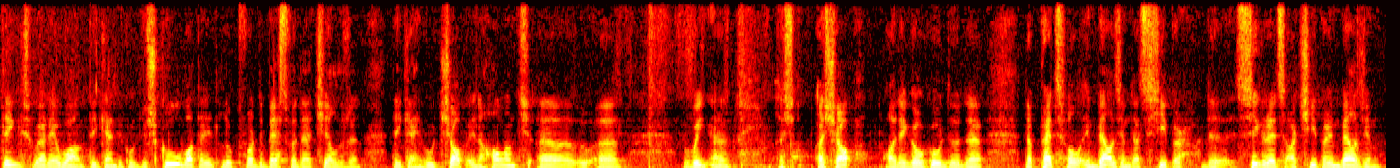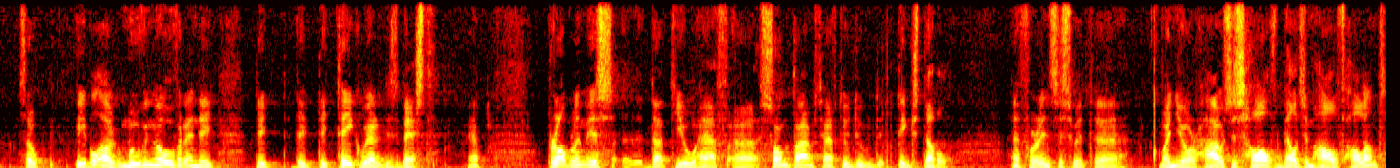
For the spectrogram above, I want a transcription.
things where they want. They can go to school what they look for the best for their children. They can go shop in a Holland uh, uh, wing, uh, a, a, shop, or they go go to the the petrol in Belgium. That's cheaper. The cigarettes are cheaper in Belgium So people are moving over and they, they, they, they take where it is best. Yeah? Problem is uh, that you have uh, sometimes have to do things double. And for instance, with uh, when your house is half Belgium, half Holland,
